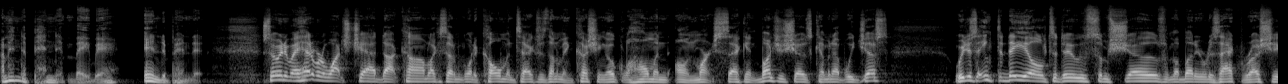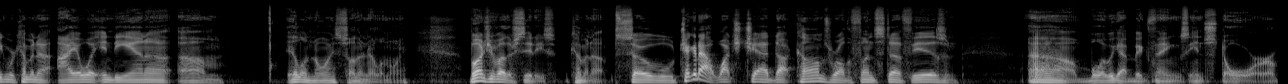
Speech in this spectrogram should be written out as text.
I'm independent, baby. Independent. So anyway, head over to watchchad.com. Like I said, I'm going to Coleman, Texas. Then I'm in Cushing, Oklahoma on March 2nd. Bunch of shows coming up. We just we just inked a deal to do some shows with my buddy Zach Rushing. We're coming to Iowa, Indiana, um, Illinois, Southern Illinois. Bunch of other cities coming up. So check it out. WatchChad.com is where all the fun stuff is. And oh boy, we got big things in store.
